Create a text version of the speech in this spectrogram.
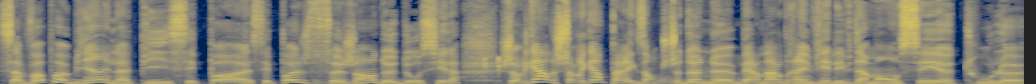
Ça va pas bien là, puis c'est pas c'est pas ce genre de dossier là. Je regarde je te regarde par exemple, je te donne Bernard Drainville évidemment, on sait tout le,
